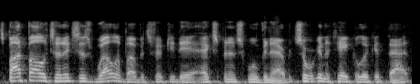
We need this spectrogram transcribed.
Spot volatility is well above its 50-day exponential moving average. So we're going to take a look at that.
